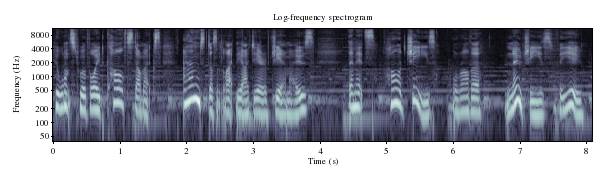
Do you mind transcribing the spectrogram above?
who wants to avoid calf stomachs and doesn't like the idea of GMOs, then it's hard cheese, or rather, no cheese for you.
